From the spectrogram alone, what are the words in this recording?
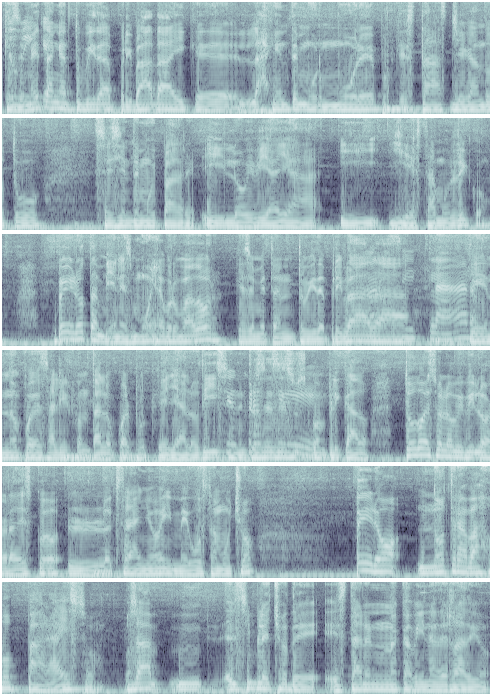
que se metan en tu vida privada y que la gente murmure porque estás llegando tú, se siente muy padre y lo viví allá y, y está muy rico. Pero también es muy abrumador que se metan en tu vida privada, Ah, sí, claro. que no puedes salir con tal o cual porque ya lo dicen, Yo entonces eso que- es complicado. Todo eso lo viví, lo agradezco, lo extraño y me gusta mucho, pero no trabajo para eso. O sea, mm, el simple hecho de estar en una cabina de radio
